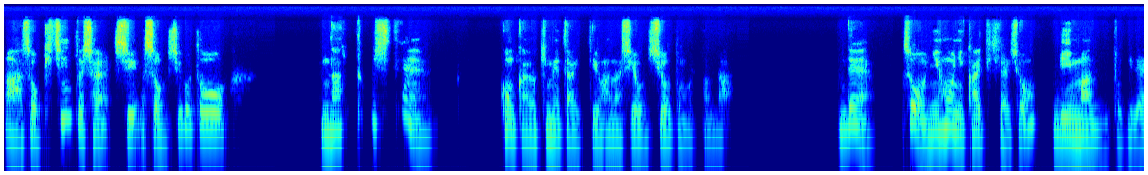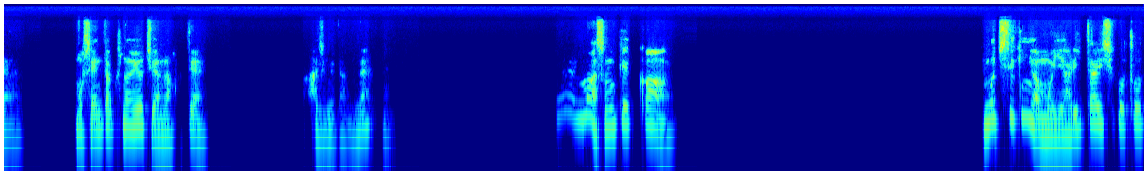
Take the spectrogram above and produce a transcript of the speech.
ああそう、きちんとしゃし、そう、仕事を納得して、今回は決めたいっていう話をしようと思ったんだ。で、そう、日本に帰ってきたでしょ？リーマンの時で。もう選択の余地がなくて、始めたのね。まあ、その結果、気持ち的にはもうやりたい仕事っ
